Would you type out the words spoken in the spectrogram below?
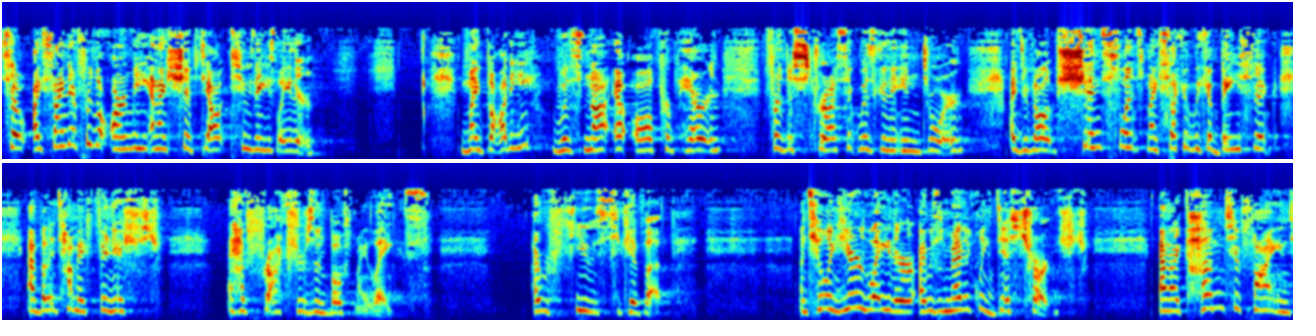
So I signed up for the army and I shipped out two days later. My body was not at all prepared for the stress it was going to endure. I developed shin splints my second week of basic, and by the time I finished, I had fractures in both my legs. I refused to give up. Until a year later, I was medically discharged, and I come to find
